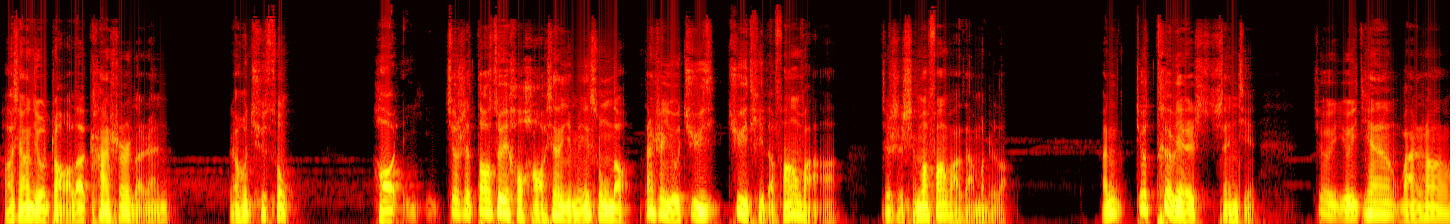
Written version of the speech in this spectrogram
好像就找了看事儿的人，然后去送，好，就是到最后好像也没送到，但是有具具体的方法啊，就是什么方法咱不知道，反正就特别神奇，就有一天晚上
